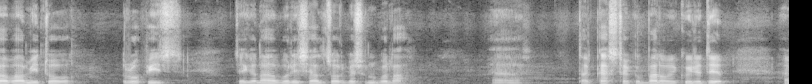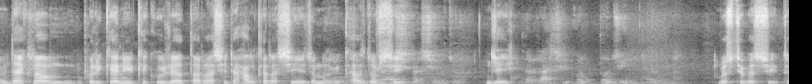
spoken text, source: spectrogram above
বাবা আমি তো রফিজ যেখানে বরিশাল চর বেসন বলা। হ্যাঁ তার কাজটা খুব ভালোভাবে করে দেন। আমি দেখলাম পরীক্ষা নিরীক্ষা করে তার রাশিটা হালকা রাশি এই জন্য আমি কাজ ধরছি। জি। বুঝতে পারছি। তো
